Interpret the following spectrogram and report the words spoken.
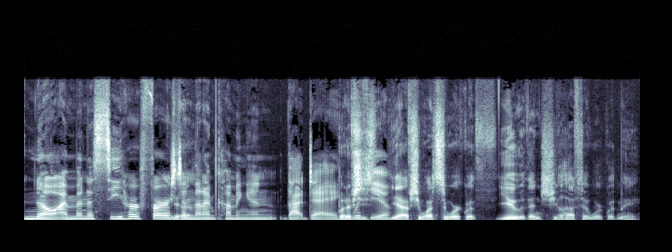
no, I'm going to see her first Yeah. and then I'm coming in that day But if with you. yeah, if she wants to work with you, then she'll have to work with me.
